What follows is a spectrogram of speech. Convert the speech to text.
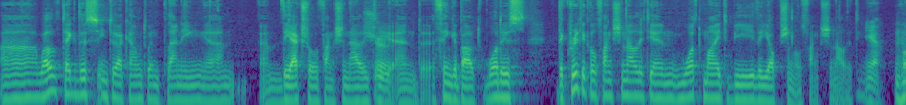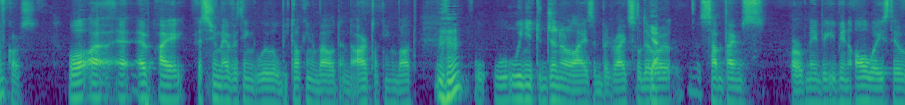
uh, well, take this into account when planning um, um, the actual functionality Sure. and uh, think about what is the critical functionality and what might be the optional functionality. Yeah, Mhm. of course. Well, uh, uh, I assume everything we will be talking about and are talking about, Mm-hmm. we need to generalize a bit, right? So there Yeah. were sometimes, or maybe even always, there,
